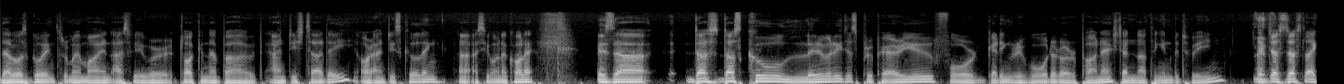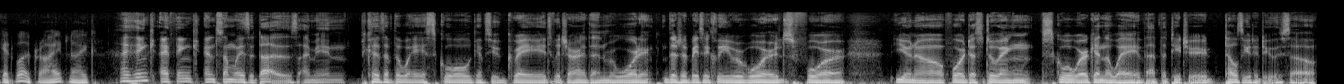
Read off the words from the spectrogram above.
that was going through my mind as we were talking about anti-study or anti-schooling, uh, as you want to call it. Is uh, does does school literally just prepare you for getting rewarded or punished and nothing in between? Like just just like at work, right? Like I think I think in some ways it does. I mean, because of the way school gives you grades, which are then rewarding. There's basically rewards for, you know, for just doing schoolwork in the way that the teacher tells you to do so.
